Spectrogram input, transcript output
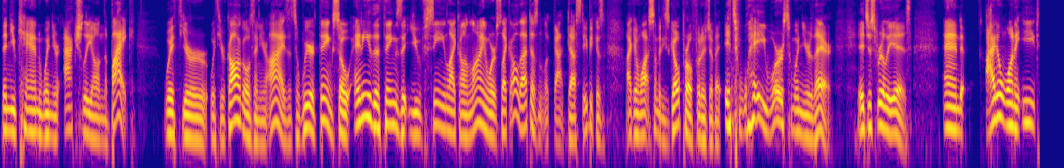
than you can when you're actually on the bike with your with your goggles and your eyes. It's a weird thing. So any of the things that you've seen like online where it's like, "Oh, that doesn't look that dusty because I can watch somebody's GoPro footage of it." It's way worse when you're there. It just really is. And I don't want to eat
